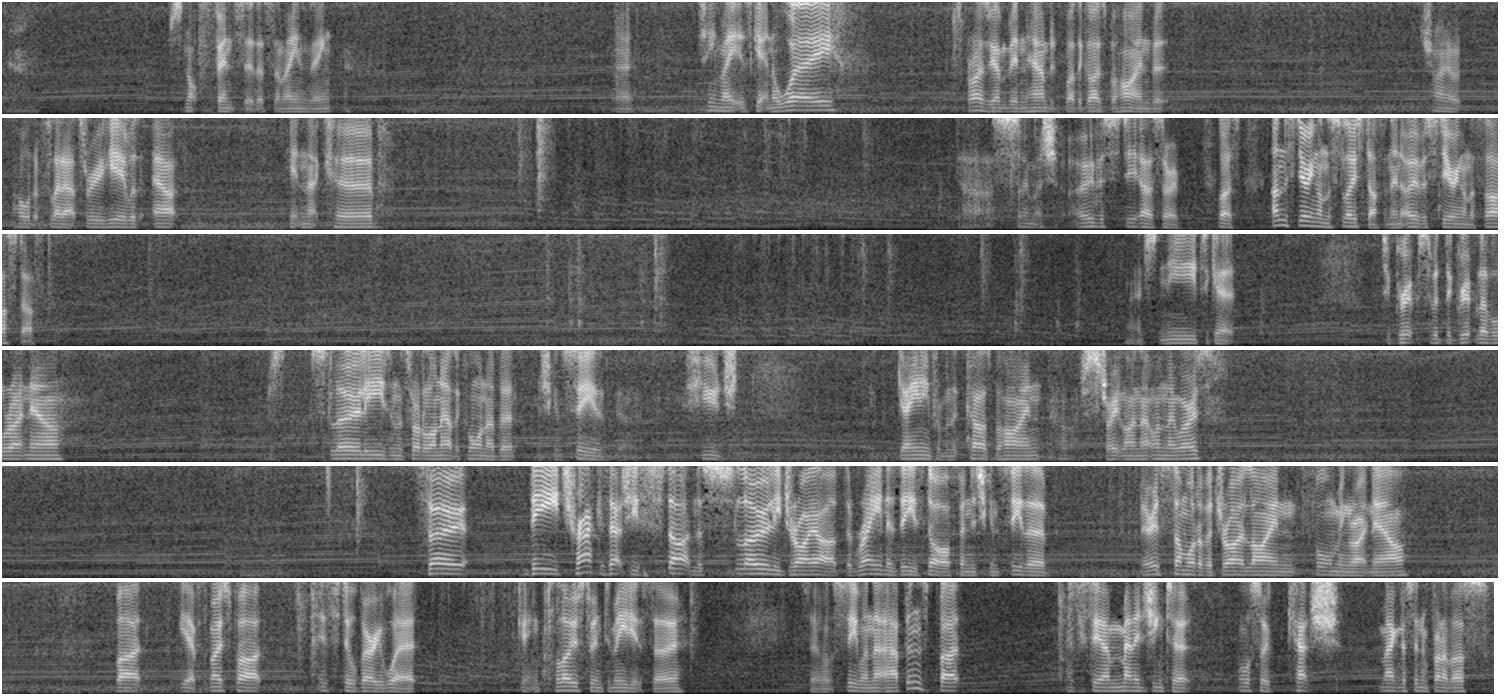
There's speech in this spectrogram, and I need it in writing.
Just not fence it, that's the main thing. Uh, teammate is getting away. Surprised we haven't been hounded by the guys behind, but trying to hold it flat out through here without hitting that curb. Ah, so much oversteer. Oh, sorry. Well, it's understeering on the slow stuff and then oversteering on the fast stuff. I just need to get to grips with the grip level right now. Just slowly easing the throttle on out the corner, but as you can see, huge gaining from the cars behind. Oh, just straight line that one, no worries. So the track is actually starting to slowly dry up. The rain has eased off, and as you can see, the there is somewhat of a dry line forming right now. But, yeah, for the most part, it's still very wet. Getting close to intermediates, though. So we'll see when that happens. But, as you see, I'm managing to also catch Magnussen in front of us.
